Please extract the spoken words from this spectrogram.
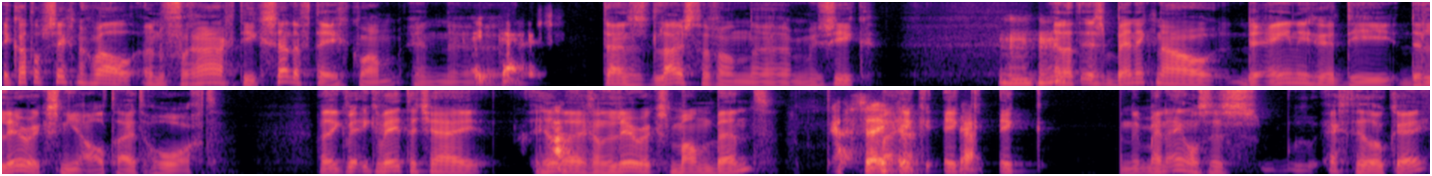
Ik had op zich nog wel een vraag die ik zelf tegenkwam in, eh, tijdens het luisteren van eh, muziek. Mhm. En dat is, ben ik nou de enige die de lyrics niet altijd hoort? Want ik, ik weet dat jij heel Ah. erg een lyrics-man bent. Ja, zeker. Maar ik, ik, ja. ik, mijn Engels is echt heel oké.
